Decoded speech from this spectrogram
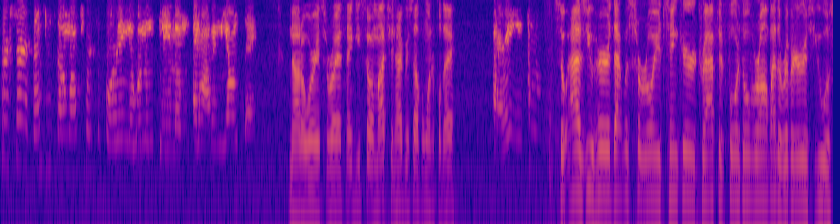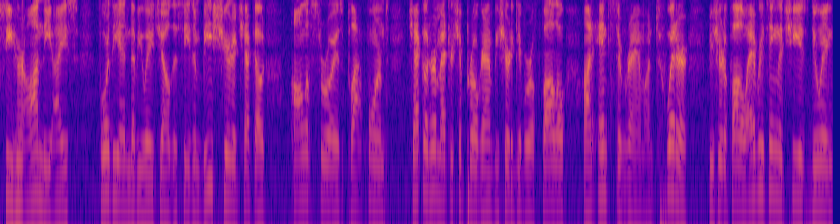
For sure. Thank you so much for supporting the women's game and, and having me on today. Not a worry, Saroya. Thank you so much, and have yourself a wonderful day. So, as you heard, that was Saroya Tinker, drafted fourth overall by the Riveters. You will see her on the ice for the NWHL this season. Be sure to check out all of Saroya's platforms. Check out her mentorship program. Be sure to give her a follow on Instagram, on Twitter. Be sure to follow everything that she is doing.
